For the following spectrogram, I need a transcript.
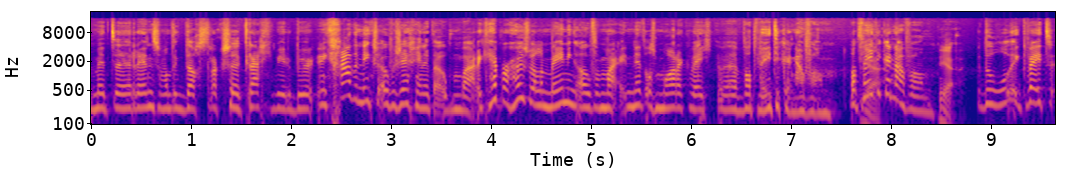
met eh Renze, want ik dacht straks eh, krijg je weer de beurt. En ik ga er niks over zeggen in het openbaar. Ik heb er heus wel een mening over, maar net als Mark weet je, eh, wat weet ik er nou van? Wat weet Ja. ik er nou van? Ja. Ik bedoel, ik weet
